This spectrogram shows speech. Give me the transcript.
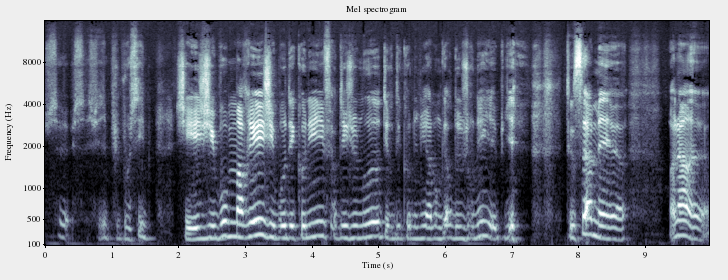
c'est plus possible. J'ai beau me marrer, j'ai beau déconner, faire des jeux de mots, dire des conneries à longueur de journée, et puis tout ça, mais euh, voilà. Euh,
